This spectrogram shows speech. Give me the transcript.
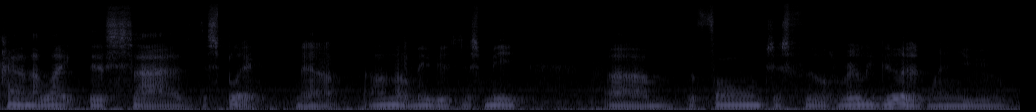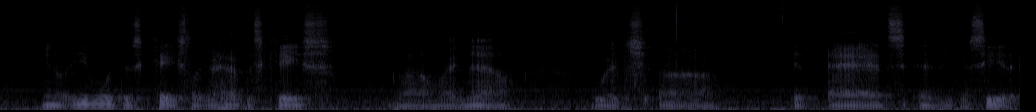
kind of like this size display. Now I don't know, maybe it's just me. Um, the phone just feels really good when you you know even with this case. Like I have this case uh, right now, which uh, it adds, as you can see, it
